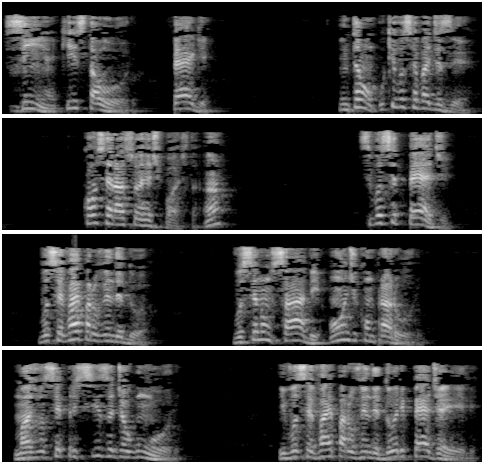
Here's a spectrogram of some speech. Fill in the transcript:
Sim, aqui está o ouro. Pegue. Então, o que você vai dizer? Qual será a sua resposta? Hã? Se você pede, você vai para o vendedor. Você não sabe onde comprar ouro, mas você precisa de algum ouro. E você vai para o vendedor e pede a ele:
